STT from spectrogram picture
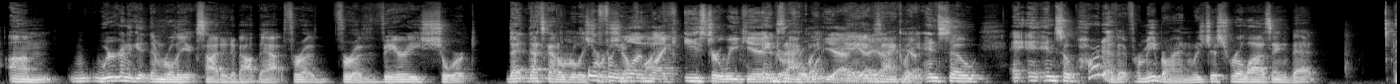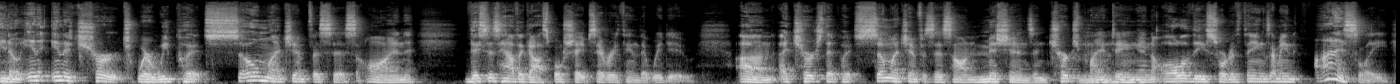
um, we're going to get them really excited about that for a for a very short that that's got a really short or for one life. like Easter weekend. exactly One, yeah, yeah, exactly Yeah, yeah. and so and, and so part of it for me brian was just realizing that you know in in a church where we put so much emphasis on this is how the gospel shapes everything that we do um, a church that puts so much emphasis on missions and church planting Mm-hmm. and all of these sort of things i mean honestly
